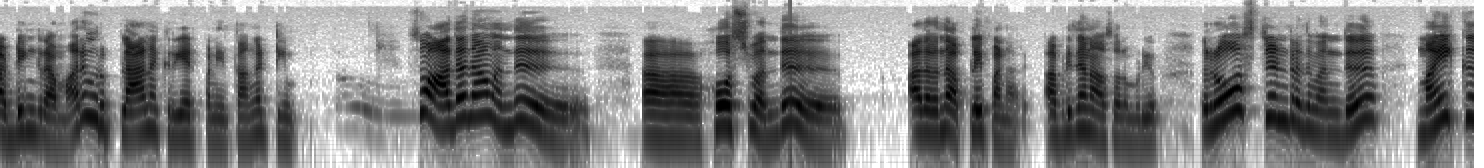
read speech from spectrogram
அப்படிங்கிற மாதிரி ஒரு பிளானை கிரியேட் பண்ணியிருக்காங்க டீம். ஸோ அதை தான் வந்து ஹோஸ்ட் வந்து அதை வந்து அப்ளை பண்ணார். அப்படிதான் நான் சொல்ல முடியும். ரோஸ்ட்ன்றது வந்து மைக்கு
